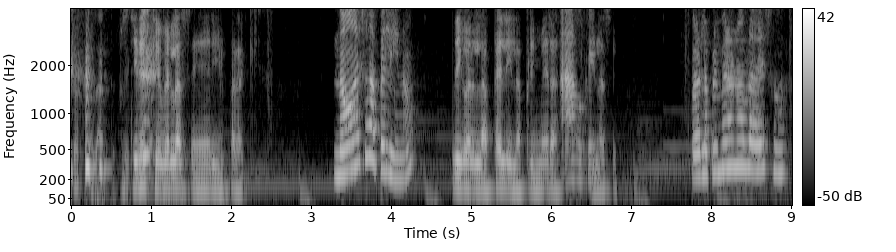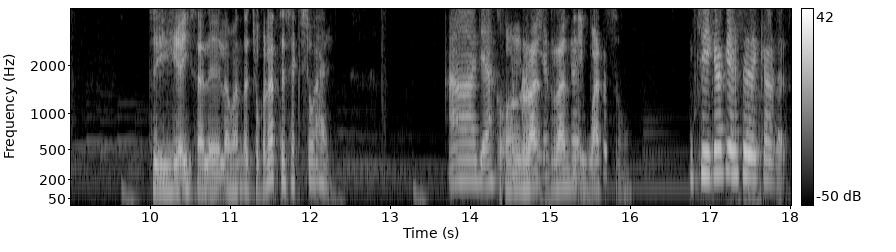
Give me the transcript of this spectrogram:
Chocolate, Pues tienes que ver la serie para que. No, es una peli, ¿no? Digo, la peli, la primera. Ah, ok. y la se- Pero la primera no habla de eso. Sí, ahí sale la banda Chocolate Sexual. Ah, ya. Con Ra- ya Randy Watson. Sí, creo que ya sé de qué hablas.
